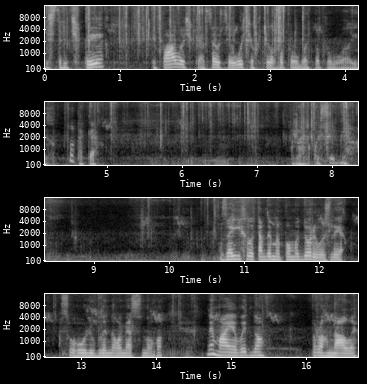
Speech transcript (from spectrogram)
і стрічки, і палочки. А це оці очі хотіла попробувати, попробувала їх. То таке. Жарко сьогодні. Заїхали там, де ми помидори возле свого улюбленого м'ясного. Немає, видно, прогнали.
